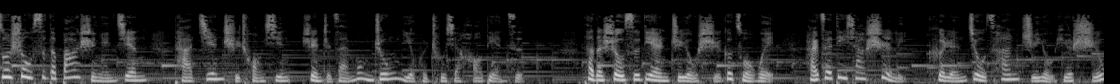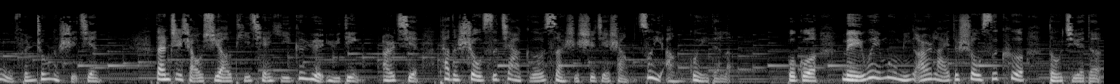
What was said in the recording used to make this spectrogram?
做寿司的八十年间，他坚持创新，甚至在梦中也会出现好点子。他的寿司店只有十个座位，还在地下室里，客人就餐只有约十五分钟的时间，但至少需要提前一个月预定。而且他的寿司价格算是世界上最昂贵的了。不过，每位慕名而来的寿司客都觉得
